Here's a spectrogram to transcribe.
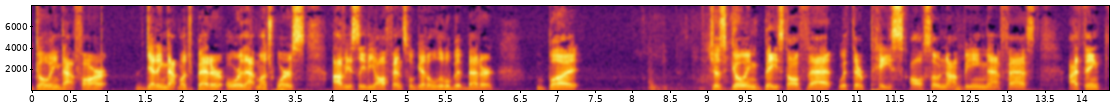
going that far, getting that much better or that much worse. Obviously, the offense will get a little bit better, but just going based off that with their pace also not being that fast, I think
